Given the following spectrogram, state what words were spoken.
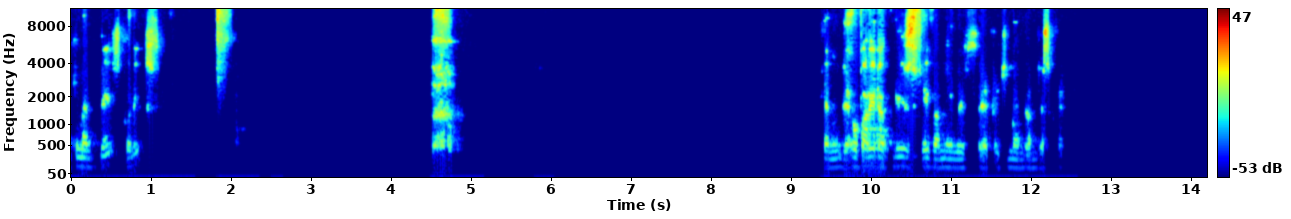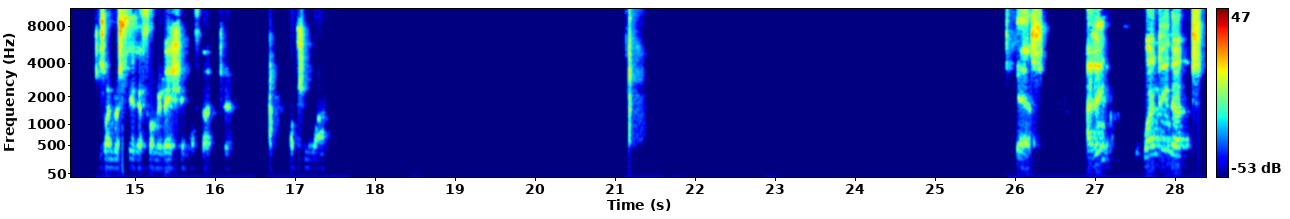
Document, please, colleagues. Can the operator please favor me with the document on the screen? Just want to see the formulation of that uh, option one. Yes, I think one thing that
